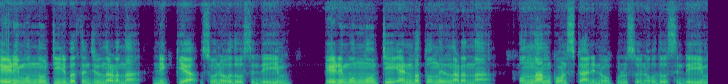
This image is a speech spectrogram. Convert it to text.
എ ഡി മുന്നൂറ്റി ഇരുപത്തഞ്ചിൽ നടന്ന നിക്യ സൂനഹദോസിന്റെയും എ ഡി മുന്നൂറ്റി എൺപത്തൊന്നിൽ നടന്ന ഒന്നാം കോൺസ്റ്റാന്റിനോപ്പിൾ സൂനഹദോസിന്റെയും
